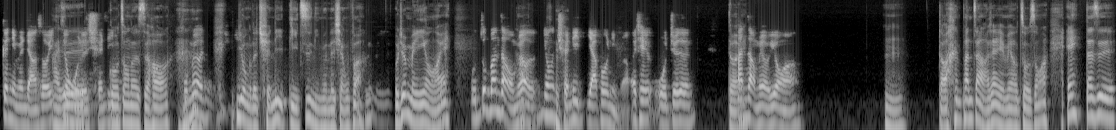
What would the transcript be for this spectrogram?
跟你们讲说用我的权利。国中的时候，我没有 用我的权利抵制你们的想法。我觉得没有哎、欸，我做班长我没有用权力压迫你们，而且我觉得班长没有用啊。嗯，对，班长好像也没有做什么。哎、欸，但是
